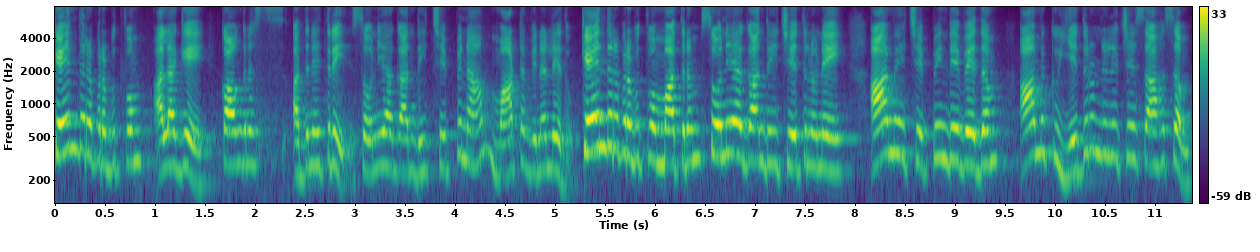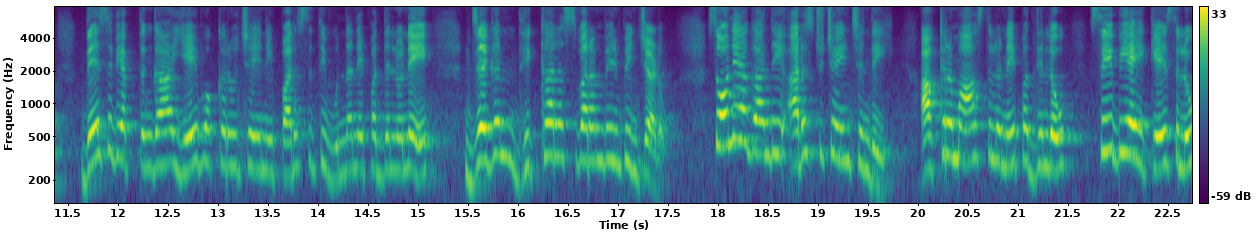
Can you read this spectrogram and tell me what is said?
కేంద్ర ప్రభుత్వం అలాగే కాంగ్రెస్ అధినేత్రి సోనియా గాంధీ చెప్పిన మాట వినలేదు. కేంద్ర ప్రభుత్వం మాత్రం సోనియా గాంధీ చేతిలోనే ఆమె చెప్పిందే వేదం ఆమెకు ఎదురు నిలిచే సాహసం దేశవ్యాప్తంగా ఏ ఒక్కరూ చేయని పరిస్థితి ఉన్న నేపథ్యంలోనే జగన్ ధిక్కార స్వరం వినిపించాడు. సోనియా గాంధీ అరెస్టు చేయించింది. అక్రమ ఆస్తుల నేపథ్యంలో సిబిఐ కేసులు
